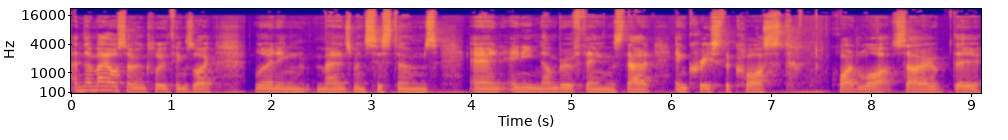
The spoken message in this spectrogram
and they may also include things like learning management systems and any number of things that increase the cost quite a lot. So the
